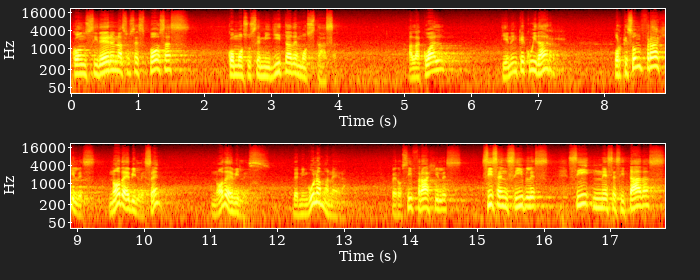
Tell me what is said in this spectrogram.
consideren a sus esposas como su semillita de mostaza, a la cual tienen que cuidar, porque son frágiles, no débiles, ¿eh? No débiles, de ninguna manera, pero sí frágiles, sí sensibles, sí necesitadas,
